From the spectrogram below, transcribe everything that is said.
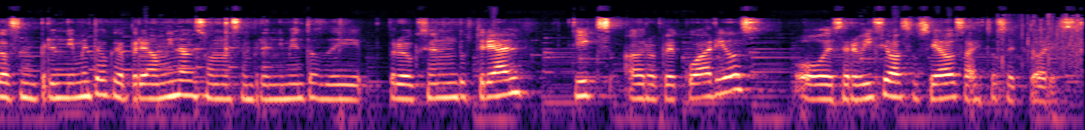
los emprendimientos que predominan son los emprendimientos de producción industrial, TICs agropecuarios o de servicios asociados a estos sectores.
